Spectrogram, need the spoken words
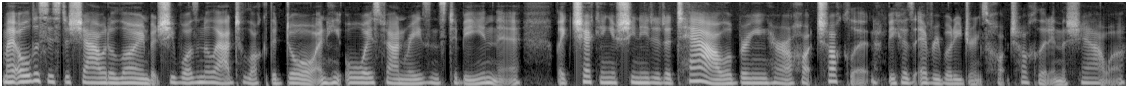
My older sister showered alone, but she wasn't allowed to lock the door, and he always found reasons to be in there, like checking if she needed a towel or bringing her a hot chocolate, because everybody drinks hot chocolate in the shower.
